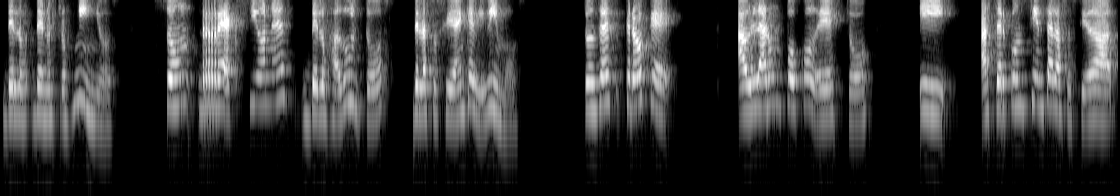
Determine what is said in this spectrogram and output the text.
de, los, de nuestros niños son reacciones de los adultos de la sociedad en que vivimos. Entonces, creo que hablar un poco de esto y hacer consciente a la sociedad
